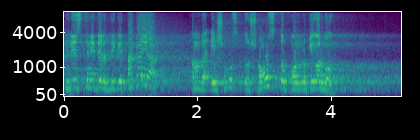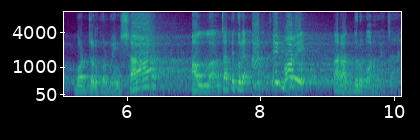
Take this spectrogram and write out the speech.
ফিলিস্তিনিদের দিকে তাকাইয়া আমরা এই সমস্ত সমস্ত পণ্য কি করব? বর্জন করব ইনশা আল্লাহ, যাতে করে আর্থিকভাবে তারা দুর্বল হয়ে যায়।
